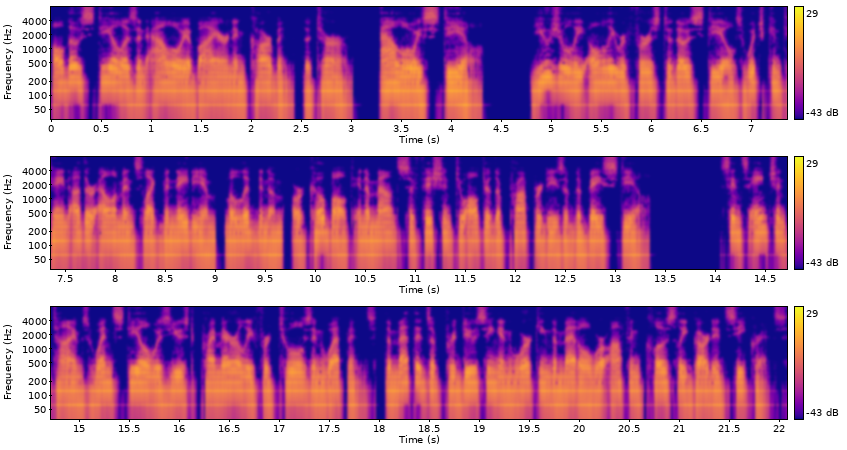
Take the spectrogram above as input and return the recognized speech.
Although steel is an alloy of iron and carbon, the term, alloy steel usually only refers to those steels which contain other elements like vanadium, molybdenum, or cobalt in amounts sufficient to alter the properties of the base steel. Since ancient times when steel was used primarily for tools and weapons, the methods of producing and working the metal were often closely guarded secrets.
